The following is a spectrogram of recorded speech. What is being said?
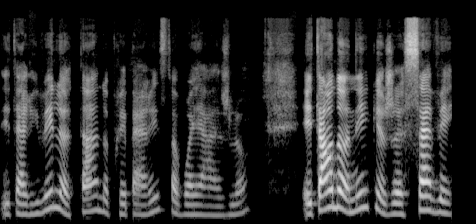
est arrivé le temps de préparer ce voyage-là, étant donné que je savais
